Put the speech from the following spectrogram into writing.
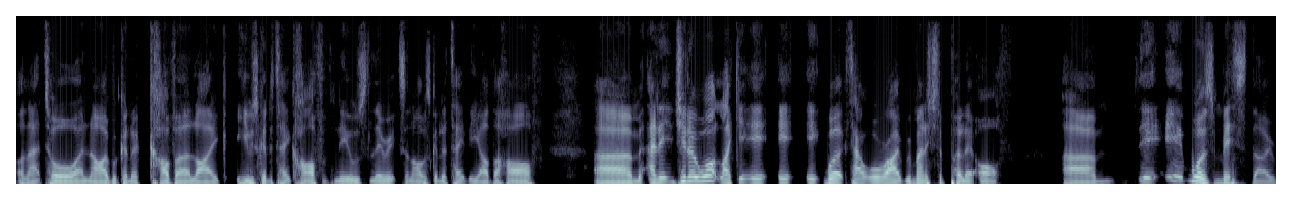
on that tour, and I were going to cover like he was going to take half of Neil's lyrics and I was going to take the other half. Um, and it, do you know what? Like it, it, it worked out all right. We managed to pull it off. Um, it, it was missed though.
